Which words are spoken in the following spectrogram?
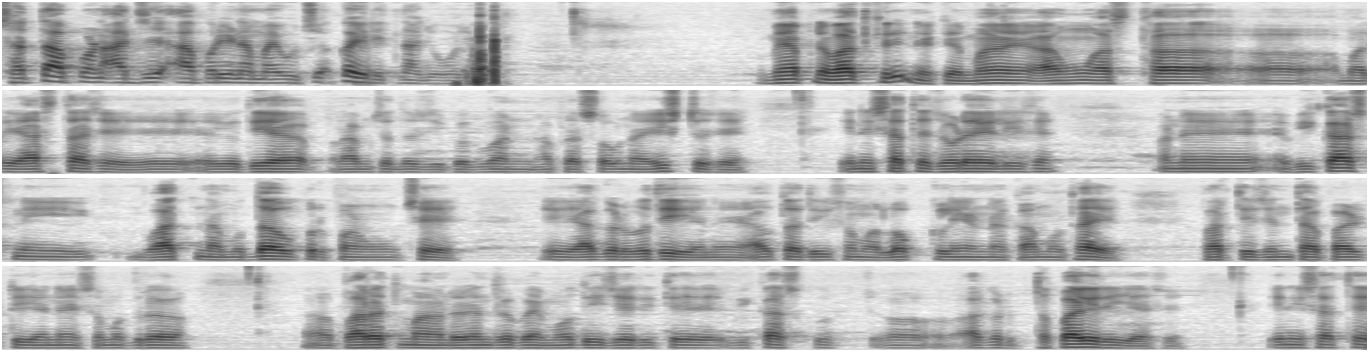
છતાં પણ આજે આ પરિણામ આવ્યું છે. કઈ રીતના જોવો જોઈએ મેં આપને વાત કરી ને કે મેં હું આસ્થા અમારી મારી આસ્થા છે એ અયોધ્યા રામચંદ્રજી ભગવાન આપણા સૌના ઈષ્ટ છે, એની સાથે જોડાયેલી છે. અને વિકાસની વાતના મુદ્દા ઉપર પણ હું છે એ આગળ વધી અને આવતા દિવસોમાં લોક કલ્યાણના કામો થાય. ભારતીય જનતા પાર્ટી અને સમગ્ર ભારતમાં નરેન્દ્રભાઈ મોદી જે રીતે વિકાસ આગળ ધપાવી રહ્યા છે એની સાથે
